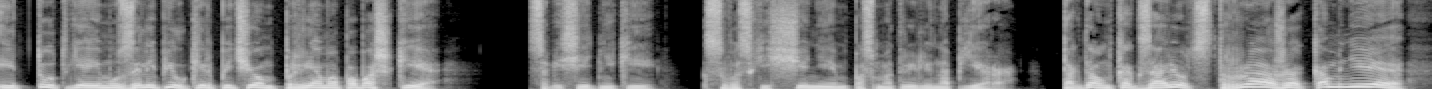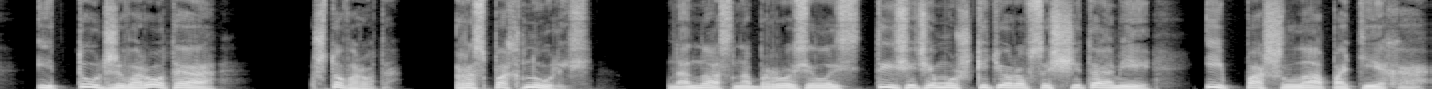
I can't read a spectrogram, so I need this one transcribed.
И тут я ему залепил кирпичом прямо по башке. Собеседники с восхищением посмотрели на Пьера. Тогда он как заорет «Стража, ко мне!» И тут же ворота... Что ворота? Распахнулись. На нас набросилось тысяча мушкетеров со щитами, и пошла потеха.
